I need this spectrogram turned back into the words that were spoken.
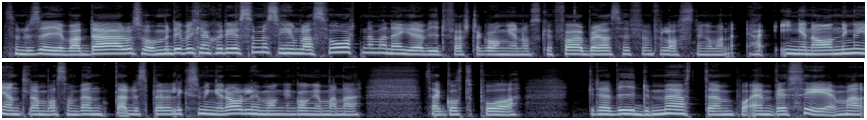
som du säger, vara där och så. Men det är väl kanske det som är så himla svårt när man är gravid första gången och ska förbereda sig för en förlossning och man har ingen aning egentligen om vad som väntar. Det spelar liksom ingen roll hur många gånger man har här, gått på gravidmöten på MVC. Man,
